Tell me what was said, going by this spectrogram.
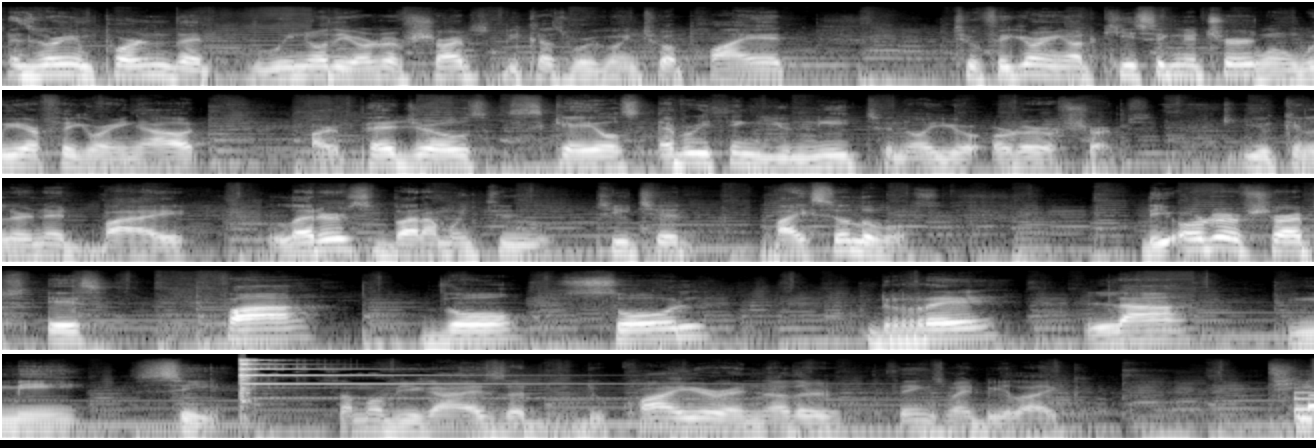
It's very important that we know the order of sharps because we're going to apply it to figuring out key signatures when we are figuring out arpeggios, scales, everything you need to know your order of sharps. You can learn it by letters, but I'm going to teach it by syllables. The order of sharps is fa, do, sol, re, la, mi, si. Some of you guys that do choir and other things might be like, ti.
